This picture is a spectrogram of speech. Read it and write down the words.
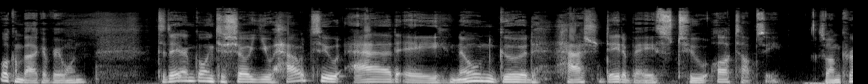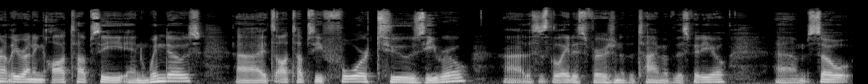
Welcome back everyone. Today I'm going to show you how to add a known good hash database to Autopsy. So I'm currently running Autopsy in Windows. Uh, it's Autopsy 420. Uh, this is the latest version at the time of this video. Um, so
